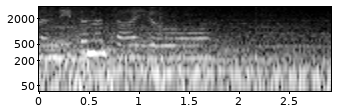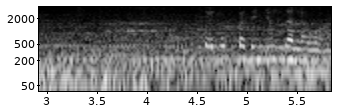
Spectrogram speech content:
Nandito na tayo. Tulog pa din yung dalawa.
